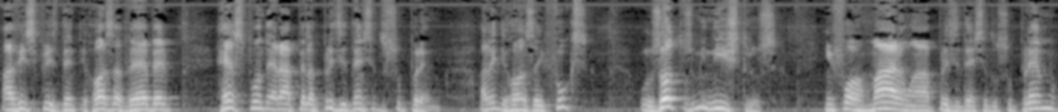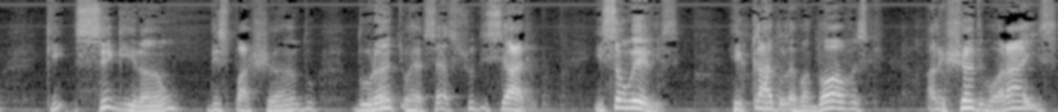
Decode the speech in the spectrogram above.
a vice-presidente Rosa Weber responderá pela presidência do Supremo. Além de Rosa e Fux, os outros ministros informaram à presidência do Supremo que seguirão despachando durante o recesso judiciário. E são eles: Ricardo Lewandowski, Alexandre Moraes,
